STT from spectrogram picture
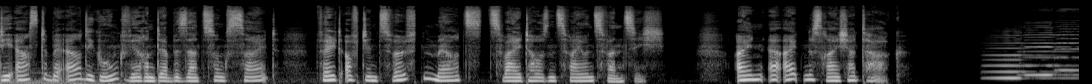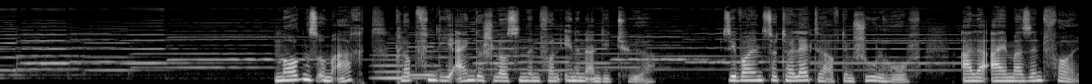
Die erste Beerdigung während der Besatzungszeit fällt auf den 12. März 2022. Ein ereignisreicher Tag. Morgens um acht klopfen die Eingeschlossenen von innen an die Tür. Sie wollen zur Toilette auf dem Schulhof. Alle Eimer sind voll.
